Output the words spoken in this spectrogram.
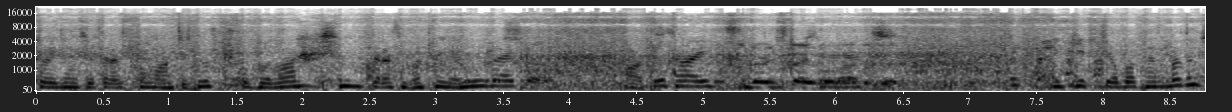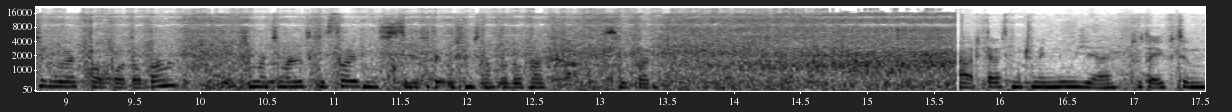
Pojedziemy sobie teraz połączyć nóżki, popływaliśmy. Teraz moczenie nóżek. O, tutaj. I kitki obok nas. Bardzo mi się w ogóle to podoba. Że macie malutki stolik, musicie sobie tutaj usiąść na poduchach. Super. A teraz moczymy nuzie tutaj w tym,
